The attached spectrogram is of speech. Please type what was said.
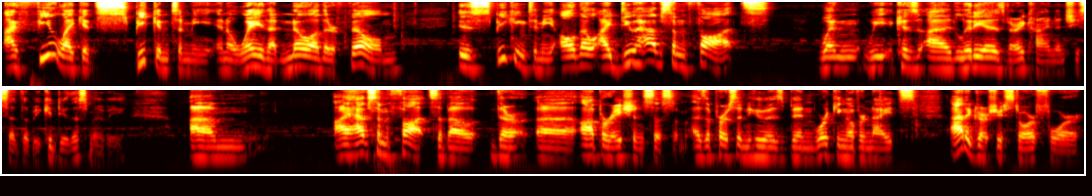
I feel like it's speaking to me in a way that no other film is speaking to me. Although I do have some thoughts when we, because uh, Lydia is very kind and she said that we could do this movie. Um, I have some thoughts about their uh, operation system as a person who has been working overnights at a grocery store for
